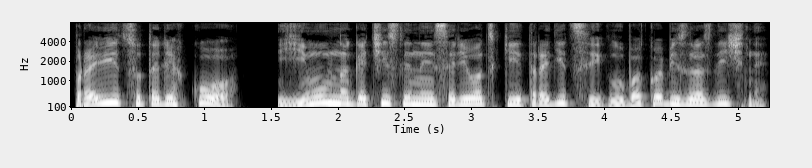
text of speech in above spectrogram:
Провидцу-то легко, Ему многочисленные сариотские традиции глубоко безразличны.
